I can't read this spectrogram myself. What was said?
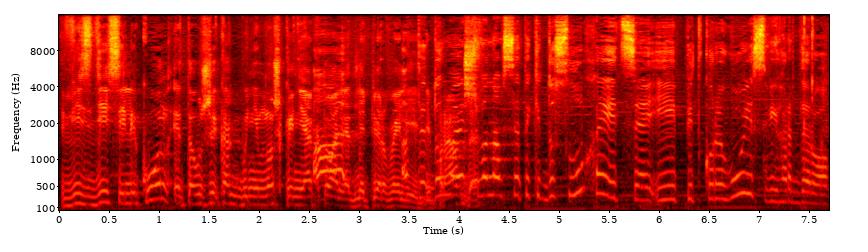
везде силикон, это уже как бы немножко не актуально для первой а леди, ти думаєш, правда? вона все-таки дослухається і підкоригує свій гардероб?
